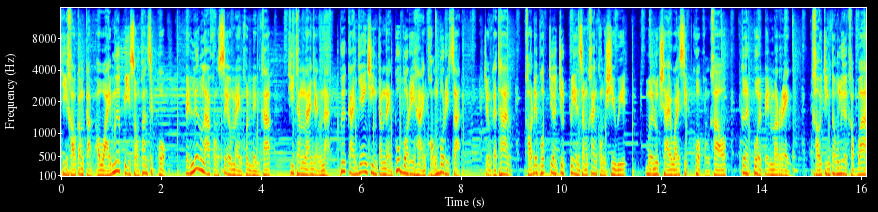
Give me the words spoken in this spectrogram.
ที่เขากำกับเอาไว้เมื่อปี 2016 เป็นเรื่องราวของเซลแมนคนหนึ่งครับ ที่ทำงานอย่างหนักเพื่อการแย่งชิงตำแหน่งผู้บริหารของบริษัท จนกระทั่งเขาได้พบเจอจุดเปลี่ยนสำคัญของชีวิต เมื่อลูกชายวัย10ขวบของเขา เกิดป่วยเป็นมะเร็ง เขาจึงต้องเลือกครับว่า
